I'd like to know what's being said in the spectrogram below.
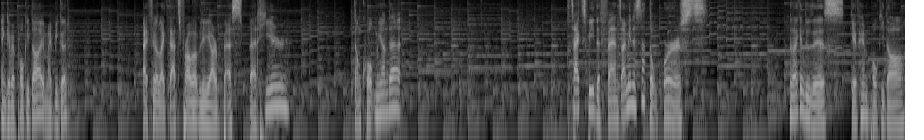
and give it Pokédoll, it might be good. I feel like that's probably our best bet here. Don't quote me on that. Attack speed, defense. I mean, it's not the worst. Because I can do this, give him Pokédoll,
